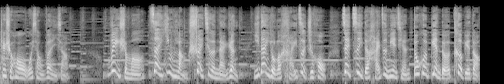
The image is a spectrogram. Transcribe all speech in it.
这时候我想问一下，为什么再硬朗帅气的男人，一旦有了孩子之后，在自己的孩子面前都会变得特别的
